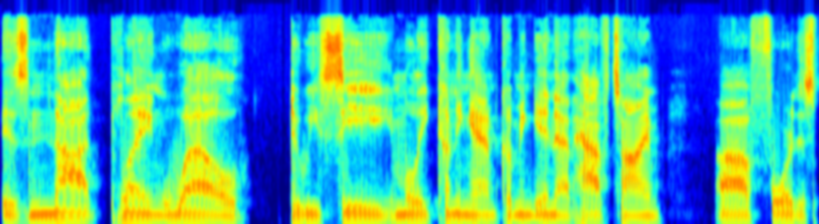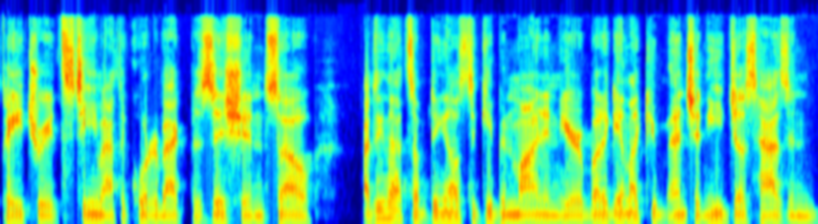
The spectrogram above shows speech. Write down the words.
is not playing well, do we see Malik Cunningham coming in at halftime uh, for this Patriots team at the quarterback position? So I think that's something else to keep in mind in here. But again, like you mentioned, he just hasn't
